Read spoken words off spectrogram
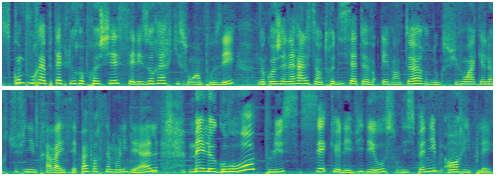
Ce qu'on pourrait peut-être lui reprocher, c'est les horaires qui sont imposés. Donc en général, c'est entre 17 et 20 heures. Donc suivant à quelle heure tu finis le travail, c'est pas forcément l'idéal. Mais le gros plus, c'est que les vidéos sont disponibles en replay.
